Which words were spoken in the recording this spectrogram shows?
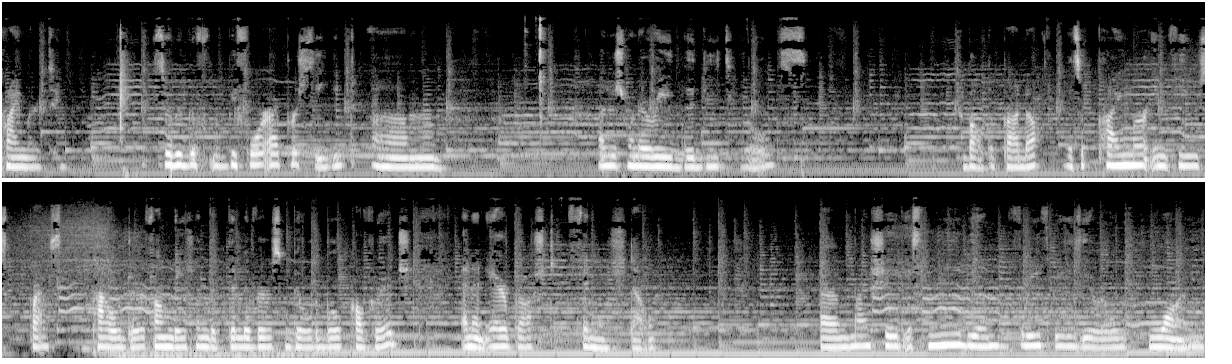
primer too so before I proceed um, I just want to read the details about the product it's a primer infused pressed powder foundation that delivers buildable coverage and an airbrushed finish though. Um, my shade is medium 3301.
